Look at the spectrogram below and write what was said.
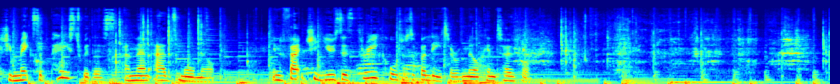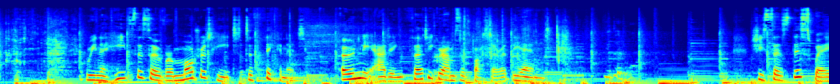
She makes a paste with this and then adds more milk. In fact, she uses three quarters of a litre of milk in total. Rina heats this over a moderate heat to thicken it, only adding 30 grams of butter at the end. She says this way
